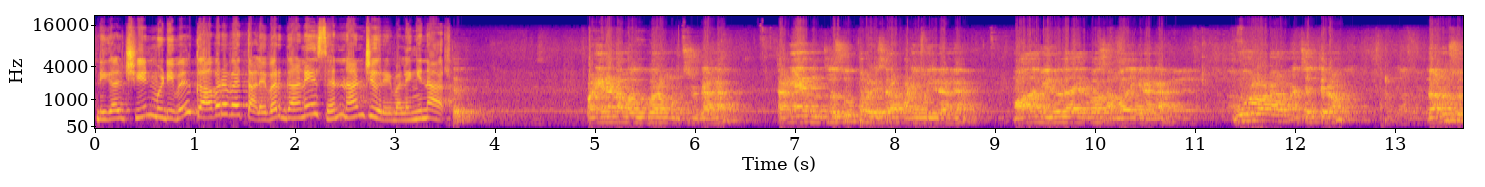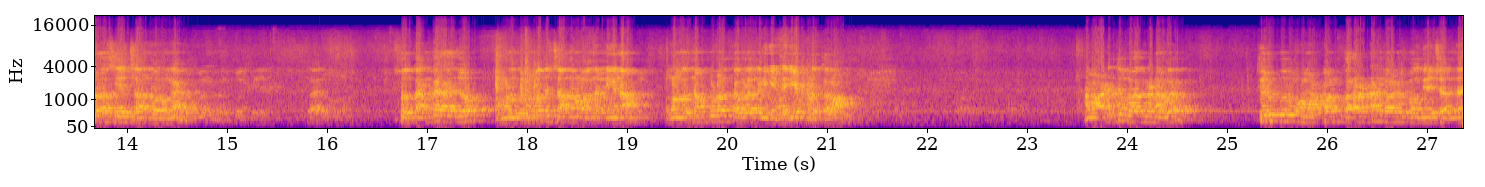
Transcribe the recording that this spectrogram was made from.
நிகழ்ச்சியின் முடிவில் கௌரவ தலைவர் கணேசன் நன்றியுரை வழங்கினார். பன்னிரெண்டாம் வகுப்பு வரை முடிச்சிருக்காங்க. தனியார் நிறுவனத்தில் சூப்பர்வைசரா பணிபுரிகிறாங்க மாதம் இருபதாயிரம் ரூபாய் சம்பாதிக்கிறாங்க. பூர்வாடம் நட்சத்திரம் தனுசு ராசியை சார்ந்தவங்க. ஸோ தங்கராஜோ உங்களுக்கு குடும்பத்தை சார்ந்தவங்க வந்துட்டீங்கன்னா உங்களுக்கு வந்து கூட கவலை நீங்க தெரியப்படுத்தலாம். நம்ம அடுத்து பார்க்குற நபர் திருப்பூர் மாவட்டம் கராட்டங்காடு பகுதியை சேர்ந்த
